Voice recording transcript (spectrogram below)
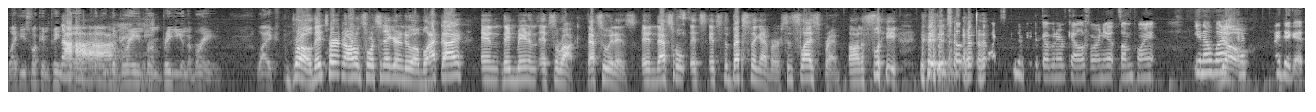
like he's fucking Pink, uh, Nah. the brain from Pinky and the Brain. Like, bro, they turned Arnold Schwarzenegger into a black guy, and they made him. It's The Rock. That's who it is, and that's what it's. It's the best thing ever since sliced bread. Honestly. until Rock's gonna be the governor of California at some point. You know what? I, Yo, I dig it.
